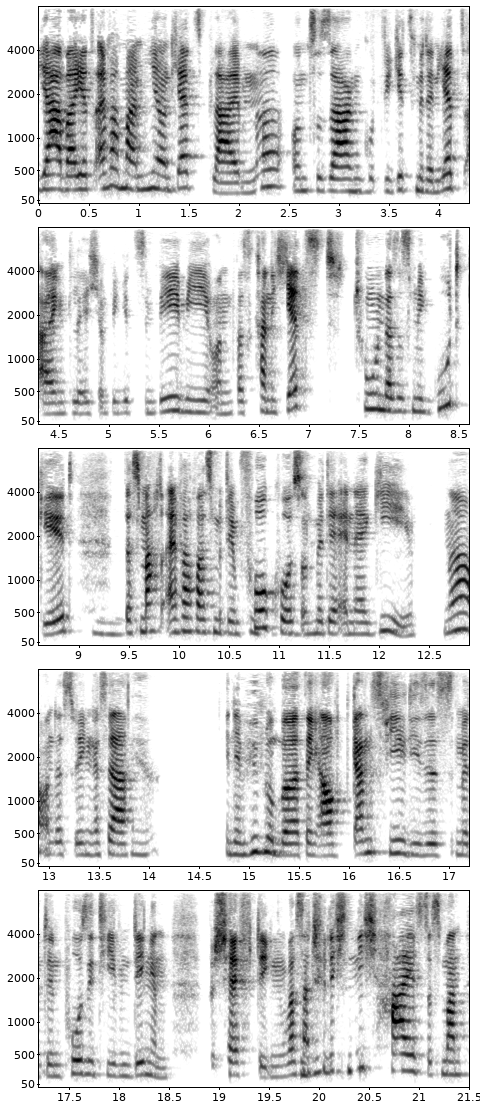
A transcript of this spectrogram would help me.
ja, aber jetzt einfach mal im Hier und Jetzt bleiben, ne? Und zu sagen, gut, wie geht's mir denn jetzt eigentlich? Und wie geht's dem Baby? Und was kann ich jetzt tun, dass es mir gut geht? Mhm. Das macht einfach was mit dem Fokus und mit der Energie. Ne? Und deswegen ist ja, ja in dem Hypnobirthing auch ganz viel dieses mit den positiven Dingen beschäftigen, was mhm. natürlich nicht heißt, dass man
